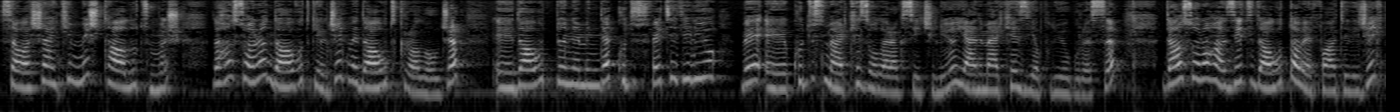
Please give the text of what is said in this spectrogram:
savaşan kimmiş? Talut'muş. Daha sonra Davut gelecek ve Davut kral olacak. E, Davut döneminde Kudüs fethediliyor ve e, Kudüs merkez olarak seçiliyor. Yani merkez yapılıyor burası. Daha sonra Hazreti Davut da vefat edecek.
